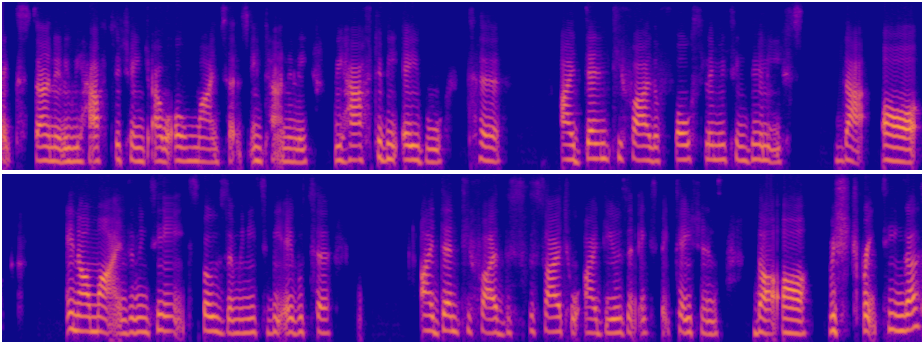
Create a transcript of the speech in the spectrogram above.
externally we have to change our own mindsets internally. We have to be able to identify the false limiting beliefs that are in our minds and we need to expose them. We need to be able to identify the societal ideals and expectations that are restricting us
